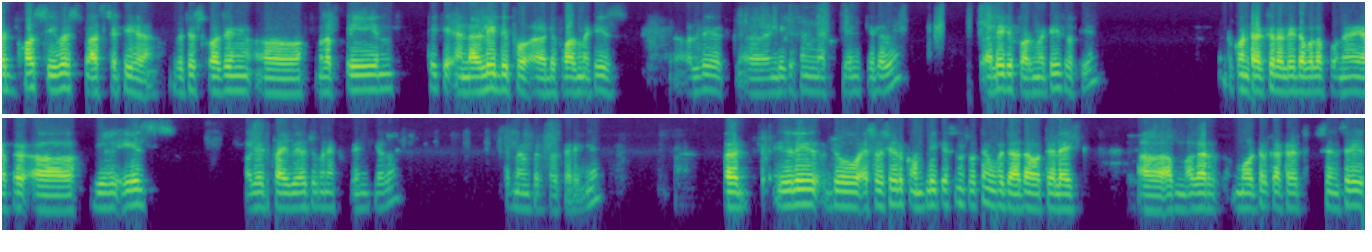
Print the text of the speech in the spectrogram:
बट बहुत सीवियर स्पासिटी है विच इज़ कॉजिंग मतलब पेन ठीक है and early deformities already indication में एक्सप्लेन किया था अर्ली डिफॉर्मिटीज होती है। तो कॉन्ट्रेक्चर अर्ली डेवलप होना है या फिर एज ऑलरेडी फाइव ईयर जो मैंने एक्सप्लेन किया था, तब हम प्रेफर करेंगे। बट यूजली जो एसोसिएटेड कॉम्प्लिकेशंस होते हैं, वो ज़्यादा होते हैं लाइक अब अगर मोटर का सेंसरी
